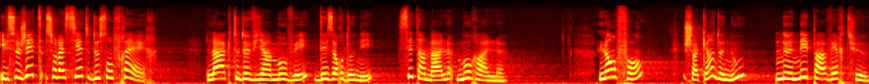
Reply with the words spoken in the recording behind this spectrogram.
Il se jette sur l'assiette de son frère. L'acte devient mauvais, désordonné, c'est un mal moral. L'enfant, chacun de nous, ne naît pas vertueux.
